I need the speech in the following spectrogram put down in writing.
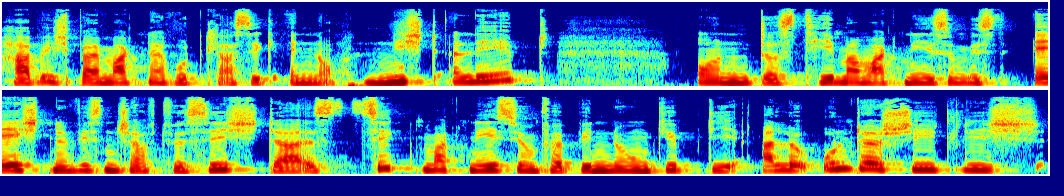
Habe ich bei Magna Rot Classic N noch nicht erlebt. Und das Thema Magnesium ist echt eine Wissenschaft für sich, da es zig Magnesiumverbindungen gibt, die alle unterschiedlich,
